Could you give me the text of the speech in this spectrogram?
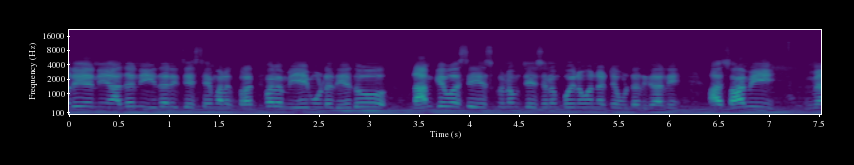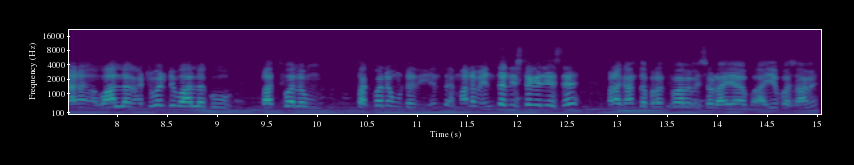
ఒరే అని అదని ఇదని చేస్తే మనకు ప్రతిఫలం ఏమి ఉండదు ఏదో నామకే వస్తే వేసుకున్నాం చేసినాం పోయినాం అన్నట్టే ఉంటుంది కానీ ఆ స్వామి మన వాళ్ళ అటువంటి వాళ్ళకు ప్రతిఫలం తక్కువనే ఉంటుంది. ఎంత మనం ఎంత నిష్టగా చేస్తే మనకు అంత ప్రతిఫలం ఇస్తాడు అయ్య అయ్యప్ప స్వామి.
